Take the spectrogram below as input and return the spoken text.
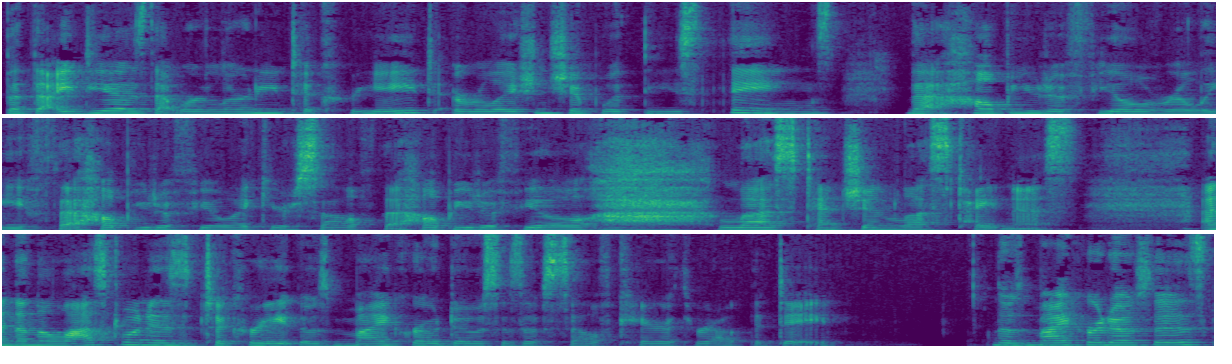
But the idea is that we're learning to create a relationship with these things that help you to feel relief, that help you to feel like yourself, that help you to feel less tension, less tightness. And then the last one is to create those micro doses of self care throughout the day. Those microdoses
